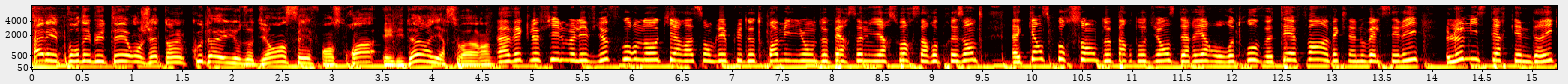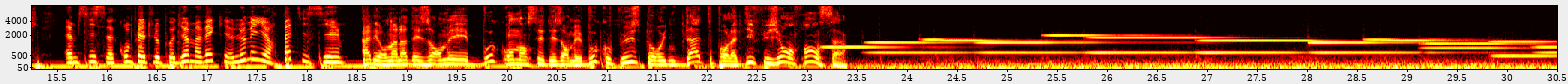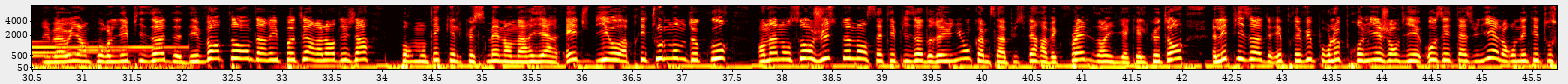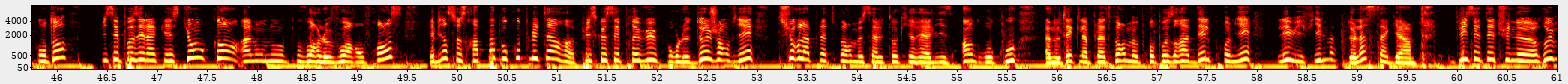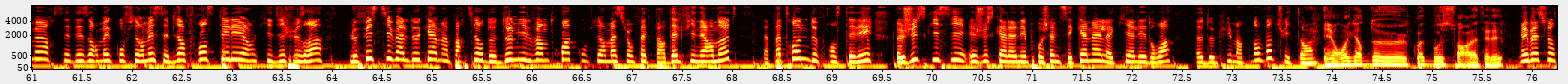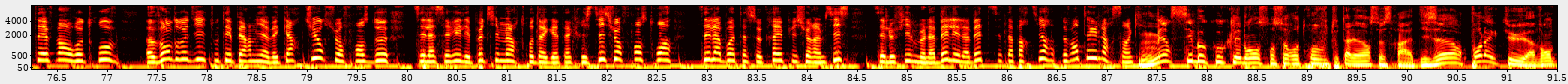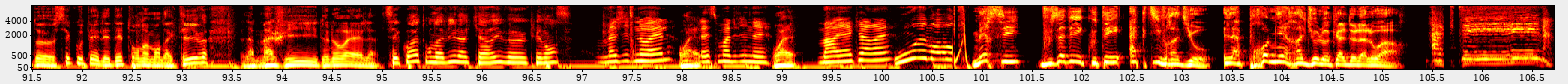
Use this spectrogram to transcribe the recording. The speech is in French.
Allez, pour débuter, on jette un coup d'œil aux audiences et France 3 est leader hier soir. Avec le film Les Vieux Fourneaux qui a rassemblé plus de 3 millions de personnes hier soir, ça représente 15% de part d'audience. Derrière, on retrouve TF1 avec la nouvelle série Le Mystère Kendrick. M6 complète le podium avec Le Meilleur Pâtissier. Allez, on en a désormais beaucoup, on en sait désormais beaucoup plus pour une date pour la diffusion en France. Et bah oui, hein, pour l'épisode des 20 ans d'Harry Potter. Alors déjà, pour remonter quelques semaines en arrière, HBO a pris tout le monde de court en annonçant justement cet épisode réunion, comme ça a pu se faire avec Friends hein, il y a quelques temps. L'épisode est prévu pour le 1er janvier aux États-Unis. Alors on était tous contents, puis s'est posé la question quand allons-nous pouvoir le voir en France? Eh bien, ce sera pas beaucoup plus tard, puisque c'est prévu pour le 2 janvier sur la plateforme Salto qui réalise un gros coup. À noter que la plateforme proposera dès le premier les huit films de la saga. Puis c'était une rumeur, c'est désormais confirmé, c'est bien France Télé hein, qui diffusera le Festival de Cannes à partir de 2023, confirmation faite par Delphine Ernotte, la patronne de France Télé. Jusqu'ici et jusqu'à l'année prochaine, c'est Canal qui a les droits euh, depuis maintenant 28 ans. Et on regarde de quoi de beau ce soir à la télé Et bien sur TF1, on retrouve euh, vendredi Tout est permis avec Arthur. Sur France 2, c'est la série Les Petits Meurtres d'Agatha Christie. Sur France 3, c'est La Boîte à Secrets. Et puis sur M6, c'est le film La Belle et la Bête. C'est à partir de 21h05. Merci beaucoup Clémence, on se retrouve tout à l'heure, ce sera à 10h pour l'actu. Avant de s'écouter les détournements d'Active, la magie de Noël. C'est quoi ton avis là qui arrive euh, Clémence? Magie de Noël? Ouais. Laisse-moi deviner. Ouais. Maria Carré? Oui, bravo Merci, vous avez écouté Active Radio, la première radio locale de la Loire. Active.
